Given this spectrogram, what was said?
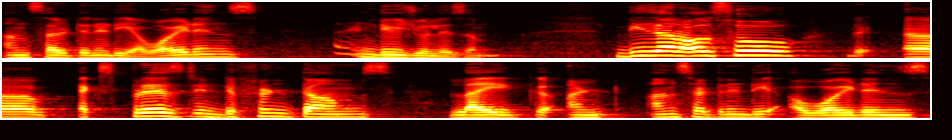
uncertainty avoidance, individualism. These are also uh, expressed in different terms like un uncertainty avoidance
